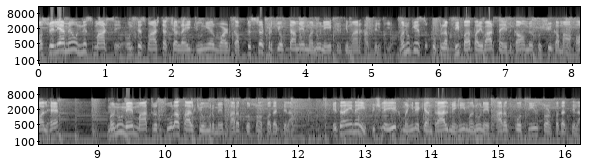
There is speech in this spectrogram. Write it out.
ऑस्ट्रेलिया में 19 मार्च से 29 मार्च तक चल रही जूनियर वर्ल्ड कप पिस्टल प्रतियोगिता में मनु ने कीर्तिमान हासिल किया। मनु की इस उपलब्धि पर परिवार सहित गाँव में खुशी का माहौल है। मनु ने मात्र 16 साल की उम्र में भारत को स्वर्ण पदक दिला। इतना ही नहीं, पिछले एक महीने के अंतराल में ही मनु ने भारत को तीन स्वर्ण पदक दिला।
